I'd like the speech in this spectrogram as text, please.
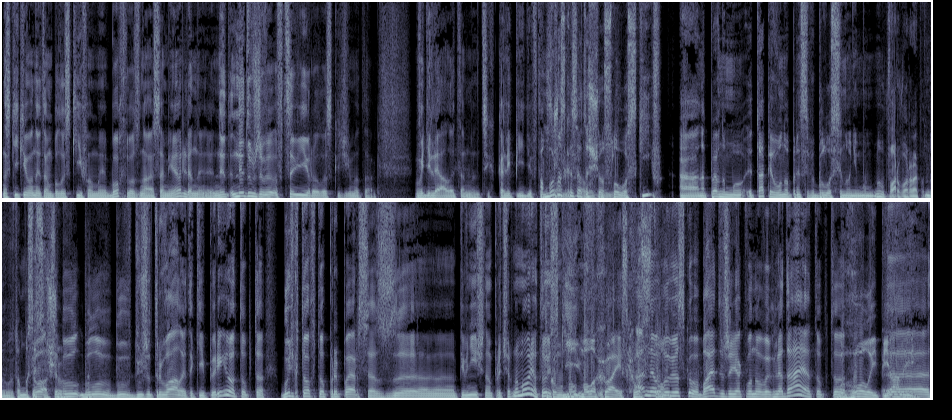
Наскільки вони там були скіфами, Бог його знає, самі Елляни не не дуже в це вірили, скажімо так. Виділяли там цих каліпідів. А можна сказати, що слово скіф а на певному етапі воно, в принципі, було синонімом ну, варвара. Ну, тому сенсі, що... Це був було, був дуже тривалий такий період. Тобто, будь-хто, хто приперся з е, північного причорноморя, той Такому з Київ. Малахай, з хвостом. А не обов'язково. Байдуже, як воно виглядає. Тобто, Голий, п'яний. Е,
